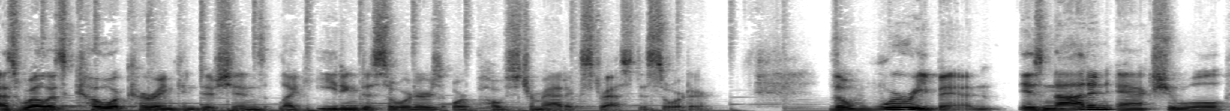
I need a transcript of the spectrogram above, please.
as well as co occurring conditions like eating disorders or post traumatic stress disorder. The worry bin is not an actual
